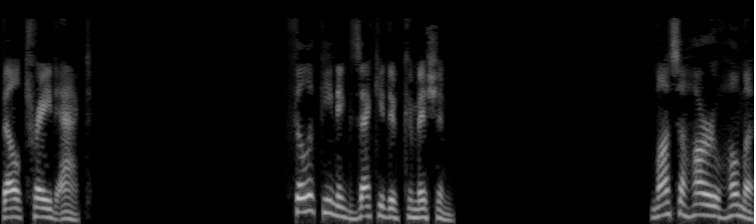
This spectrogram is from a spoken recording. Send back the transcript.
Bell Trade Act. Philippine Executive Commission. Masaharu Homma.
